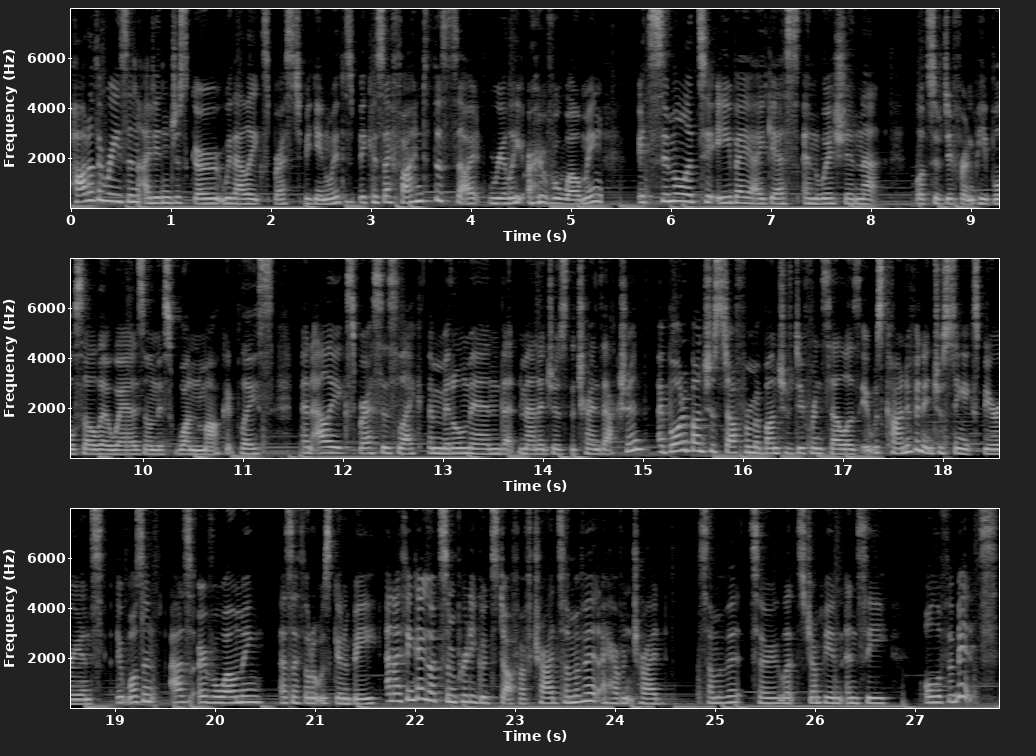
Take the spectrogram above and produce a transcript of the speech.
Part of the reason I didn't just go with AliExpress to begin with is because I find the site really overwhelming. It's similar to eBay, I guess, and Wish in that lots of different people sell their wares on this one marketplace, and AliExpress is like the middleman that manages the transaction. I bought a bunch of stuff from a bunch of different sellers. It was kind of an interesting experience. It wasn't as overwhelming as I thought it was going to be, and I think I got some pretty good stuff. I've tried some of it, I haven't tried some of it, so let's jump in and see all of the bits.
